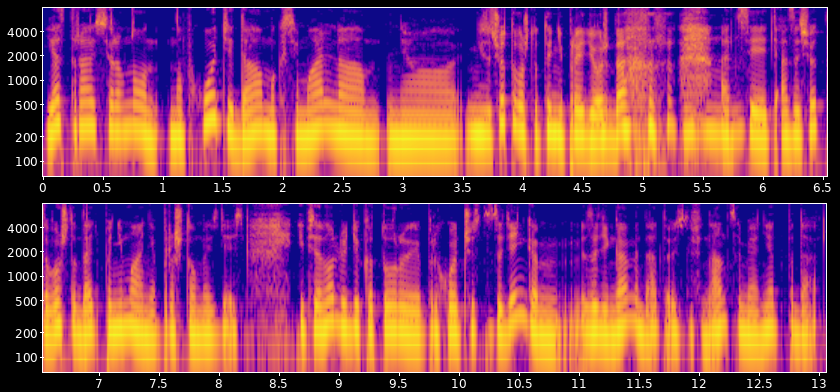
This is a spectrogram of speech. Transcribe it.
я стараюсь все равно на входе, да, максимально э, не за счет того, что ты не пройдешь, да, mm-hmm. отсеять, а за счет того, что дать понимание, про что мы здесь. И все равно люди, которые приходят чисто за деньгами, за деньгами, да, то есть за финансами, они отпадают.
